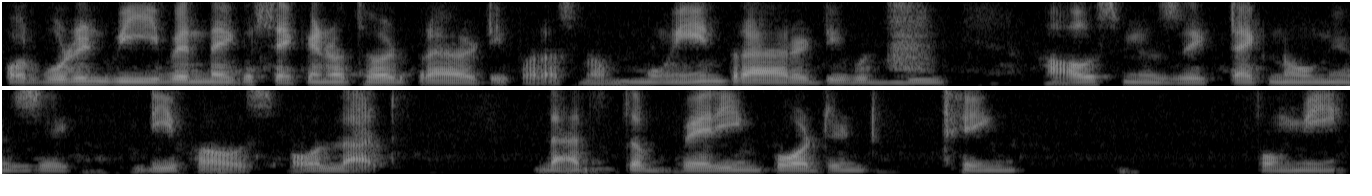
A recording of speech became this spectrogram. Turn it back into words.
or wouldn't be even like a second or third priority for us. The main priority would be house music, techno music, deep house, all that That's the very important thing for me.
